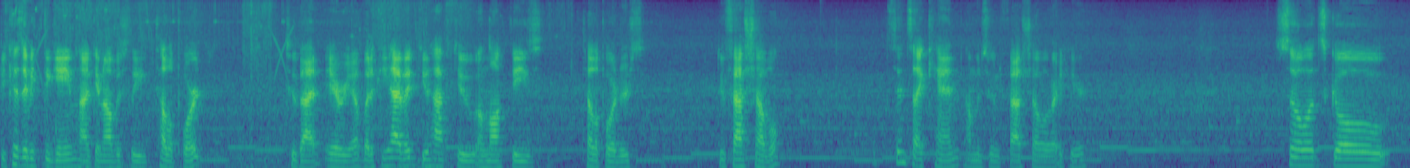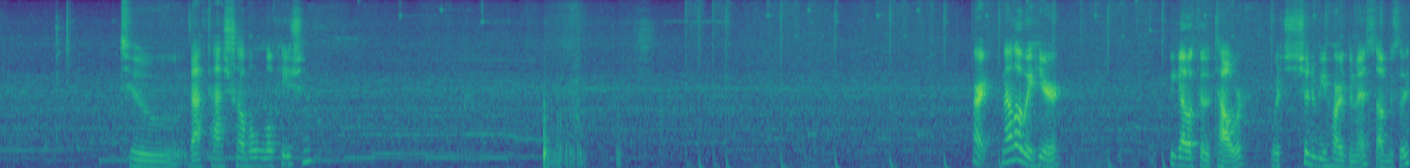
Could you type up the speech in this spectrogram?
Because I beat the game, I can obviously teleport to that area, but if you have it, you have to unlock these teleporters. Do fast travel. Since I can, I'm just going to fast travel right here. So let's go to that fast travel location. Alright, now that we're here, we gotta look for the tower, which shouldn't be hard to miss, obviously,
